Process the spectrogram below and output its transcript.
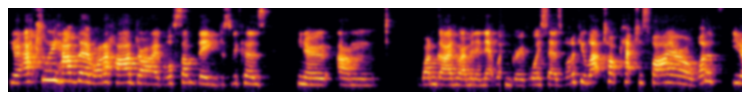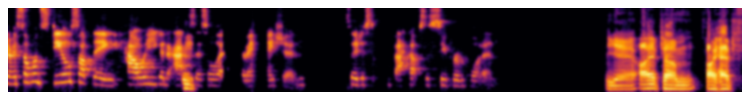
you know, actually have them on a hard drive or something just because, you know, um, one guy who I'm in a networking group always says, "What if your laptop catches fire, or what if you know someone steals something? How are you going to Mm. access all that information?" So just backups are super important. Yeah, I've um I have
